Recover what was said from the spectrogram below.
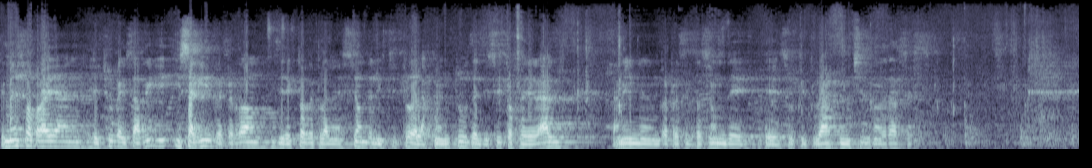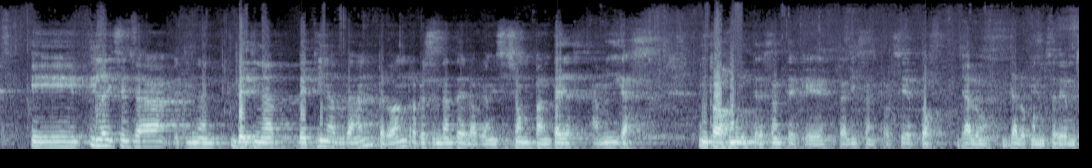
El maestro Brian Lechuga Izaguirre, perdón, director de planeación del Instituto de la Juventud del Distrito Federal, también en representación de, su titular. Muchísimas gracias. Eh, y la licenciada Betina, Durán, perdón, representante de la organización Pantallas Amigas, un trabajo muy interesante que realizan, por cierto, ya lo, ya lo conoceremos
